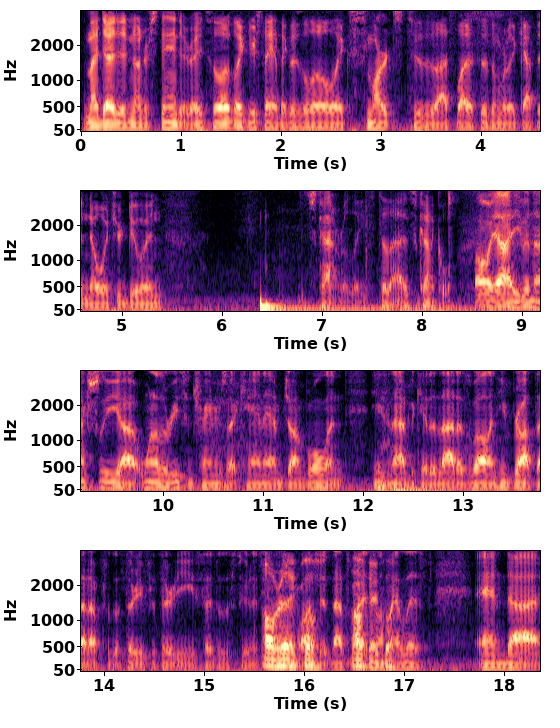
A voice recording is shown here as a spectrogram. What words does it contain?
And my dad didn't understand it. Right? So, like you're saying, like there's a little like smarts to the athleticism where like you have to know what you're doing. It just kind of relates to that. It's kind of cool. Oh yeah, even actually uh, one of the recent trainers at Can Am, John Bolin, he's an advocate of that as well, and he brought that up for the thirty for thirty. He said to the students, Oh, really? watch Cool. it." That's why Okay, it's on cool. my list. And uh,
